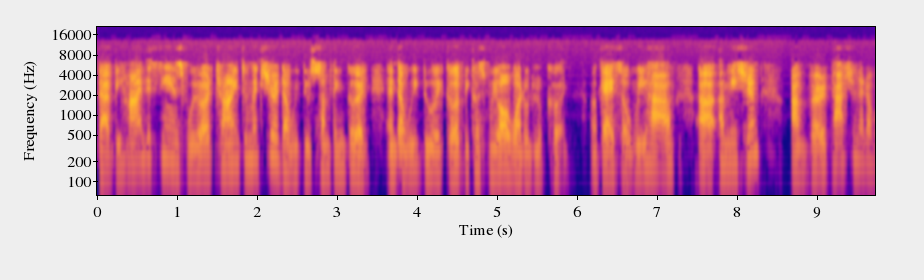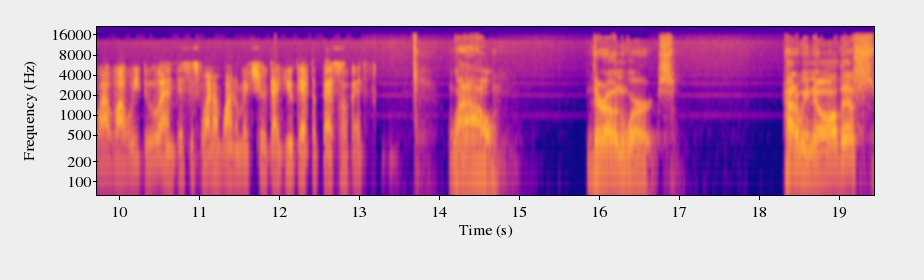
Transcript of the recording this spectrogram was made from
that behind the scenes we are trying to make sure that we do something good and that we do it good because we all want to look good. Okay, so we have uh, a mission. I'm very passionate about what we do, and this is what I want to make sure that you get the best of it. Wow their own words. How do we know all this?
